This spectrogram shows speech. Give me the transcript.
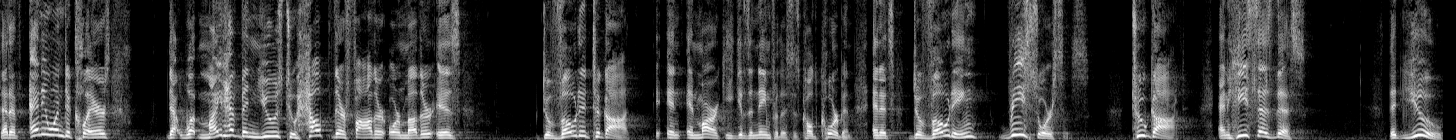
that if anyone declares that what might have been used to help their father or mother is devoted to God, in, in Mark, he gives a name for this. It's called Corban. And it's devoting resources to God. And he says this that you,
